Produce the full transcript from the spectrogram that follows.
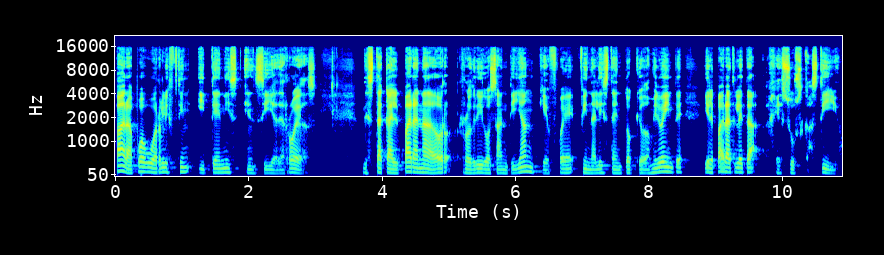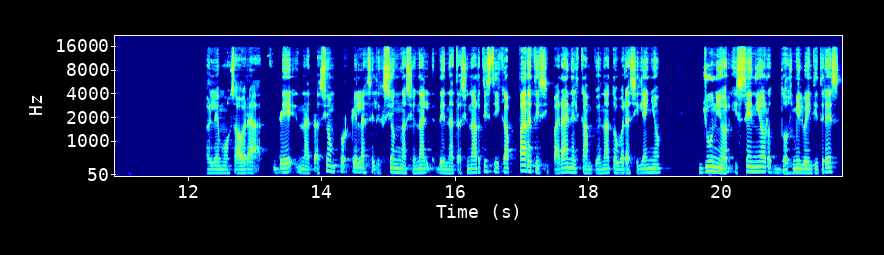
para powerlifting y tenis en silla de ruedas. Destaca el paranadador Rodrigo Santillán, que fue finalista en Tokio 2020, y el paratleta Jesús Castillo. Hablemos ahora de natación porque la Selección Nacional de Natación Artística participará en el Campeonato Brasileño Junior y Senior 2023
